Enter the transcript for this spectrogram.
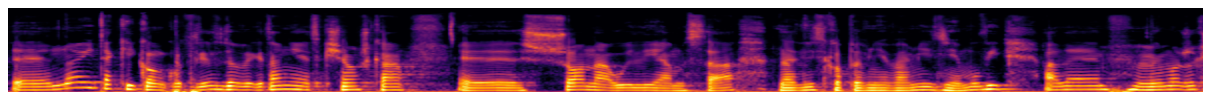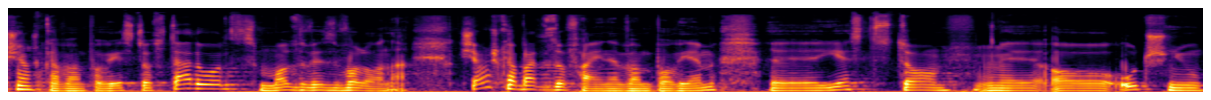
E, No i taki konkurs jest do wygrania, jest książka e, Shona Williamsa. Nazwisko pewnie wam nic nie mówi, ale mm, może książka wam powie. Jest to Star Wars Moc Wyzwolona. Książka bardzo fajna, wam powiem. E, Jest to e, o uczniu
